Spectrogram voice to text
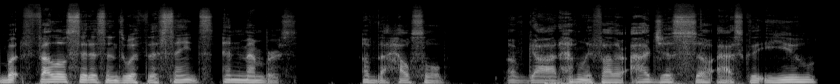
but fellow citizens with the saints and members of the household of God. Heavenly Father, I just so ask that you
